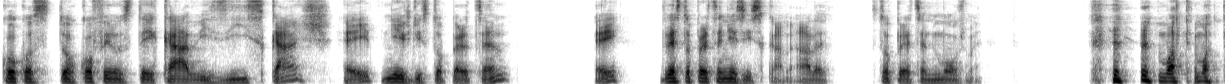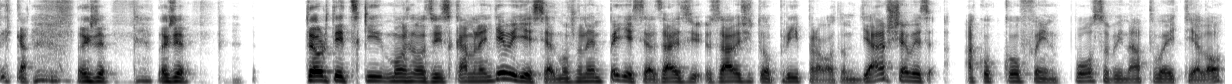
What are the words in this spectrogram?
koľko z toho kofeínu z tej kávy získaš, hej, nie vždy 100%, hej, 200% nezískame, ale 100% môžeme. Matematika. Takže, takže teoreticky možno získam len 90, možno len 50, záleží, záleží to príprava. Tom ďalšia vec, ako kofeín pôsobí na tvoje telo,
